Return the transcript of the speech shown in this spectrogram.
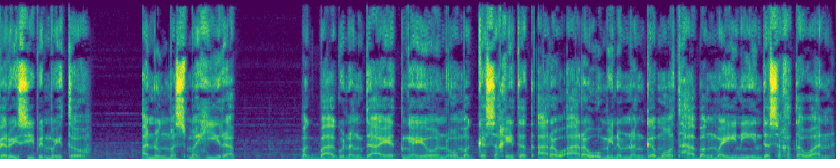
Pero isipin mo ito, anong mas mahirap? Magbago ng diet ngayon o magkasakit at araw-araw uminom ng gamot habang may iniinda sa katawan?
